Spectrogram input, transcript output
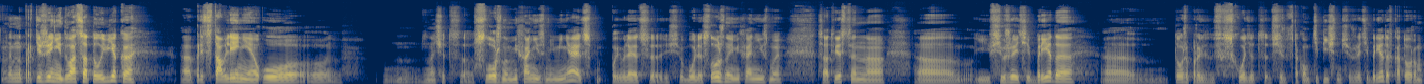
на протяжении 20 века э, представления о значит, сложном механизме меняются, появляются еще более сложные механизмы. Соответственно, э, и в сюжете бреда э, тоже происходит в таком типичном сюжете бреда, в котором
